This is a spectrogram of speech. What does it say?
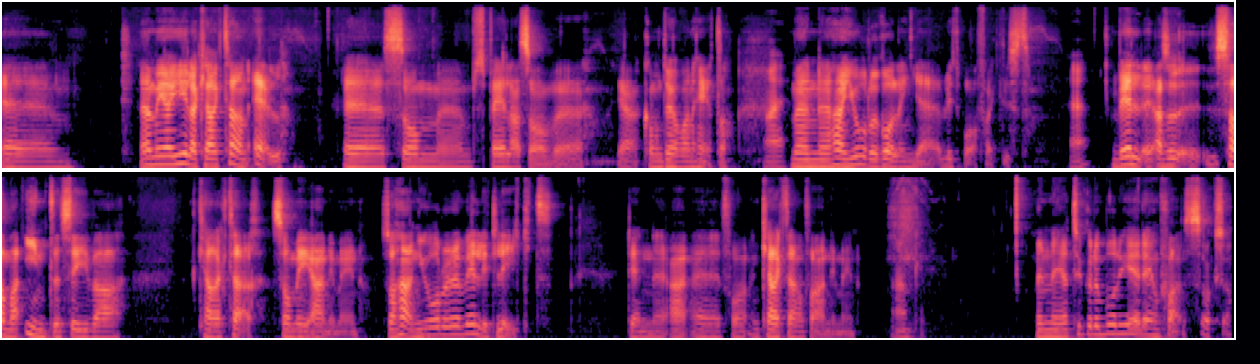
Eh, nej men jag gillar karaktären L. Eh, som eh, spelas av, eh, jag kommer inte ihåg vad han heter. Nej. Men han gjorde rollen jävligt bra faktiskt. Ja. Väl, alltså samma intensiva karaktär som i animen. Så han gjorde det väldigt likt den eh, för, karaktären för animen. Ah, okej. Men eh, jag tycker du borde ge det en chans också.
